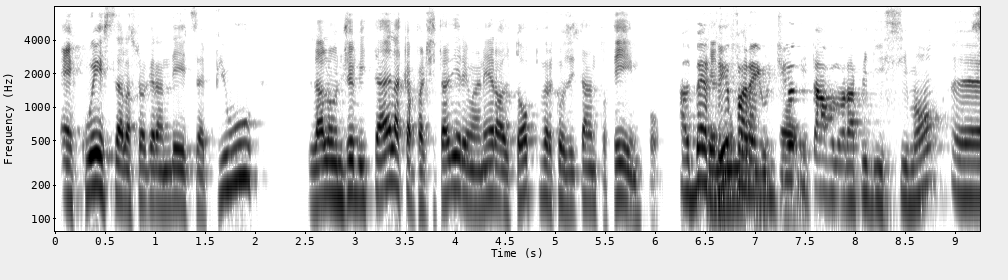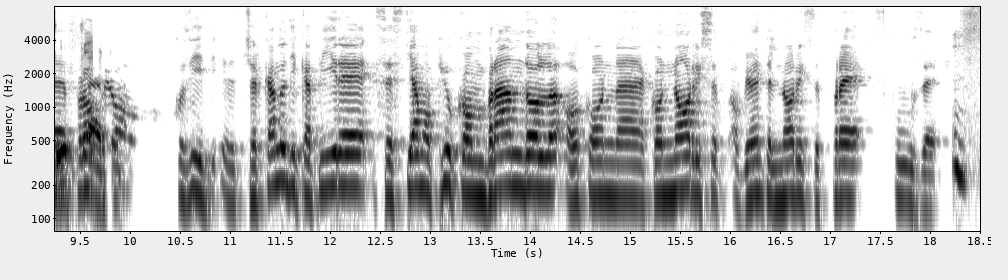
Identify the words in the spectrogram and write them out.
È questa la sua grandezza, è più la longevità e la capacità di rimanere al top per così tanto tempo. Alberto, io farei un giro di tavolo rapidissimo, eh, sì, proprio certo così eh, cercando di capire se stiamo più con Brandol o con, eh, con Norris, ovviamente il Norris pre scuse.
